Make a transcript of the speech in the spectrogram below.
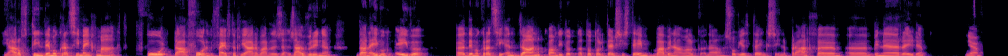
jaar of tien democratie meegemaakt. Voor, daarvoor, in de vijftig jaren, waren er zu- zuiveringen. Dan even, even eh, democratie. En dan kwam die tot, dat totalitair systeem, waarbij namelijk nou, Sovjet-tanks in de Praag eh, eh, binnenreden. ja,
